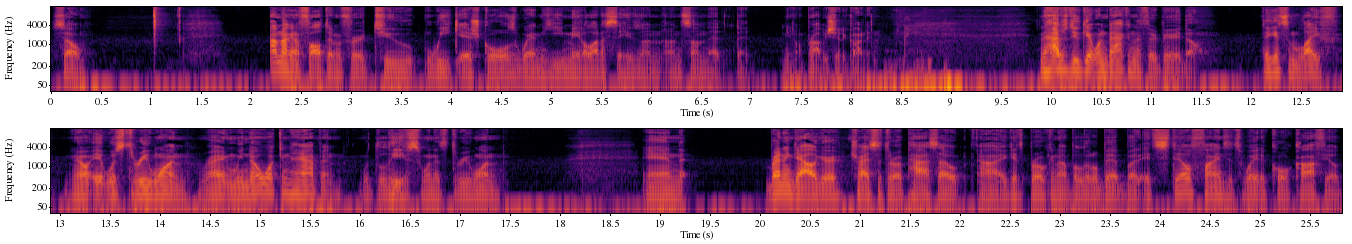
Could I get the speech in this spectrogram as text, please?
So I'm not going to fault him for two weak-ish goals when he made a lot of saves on on some that that you know probably should have gone in. The Habs do get one back in the third period though. They get some life. You know, it was 3-1, right? And we know what can happen with the Leafs when it's 3-1. And Brendan Gallagher tries to throw a pass out. Uh, it gets broken up a little bit, but it still finds its way to Cole Caufield.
